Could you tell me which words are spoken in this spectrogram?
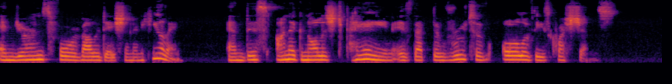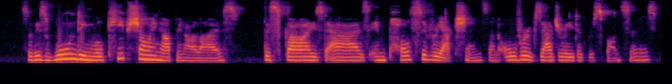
and yearns for validation and healing. And this unacknowledged pain is at the root of all of these questions. So, this wounding will keep showing up in our lives, disguised as impulsive reactions and over exaggerated responses,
